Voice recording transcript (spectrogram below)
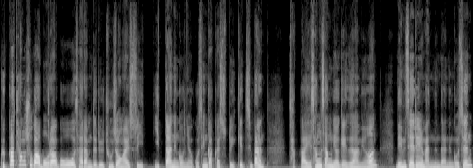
그깟 향수가 뭐라고 사람들을 조정할 수 있, 있다는 거냐고 생각할 수도 있겠지만 작가의 상상력에 의하면 냄새를 맡는다는 것은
